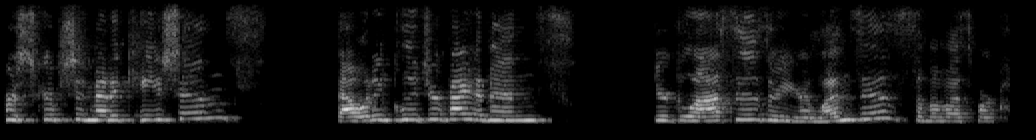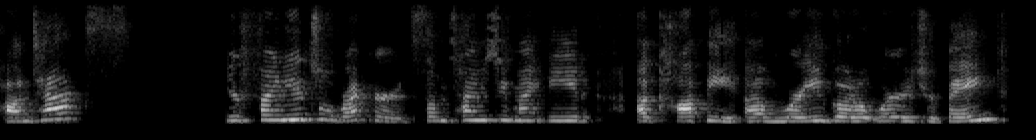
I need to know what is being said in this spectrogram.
prescription medications, that would include your vitamins, your glasses or your lenses. Some of us wear contacts. Your financial records. Sometimes you might need a copy of where you go to, where is your bank,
